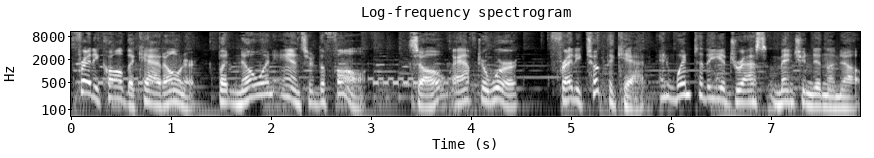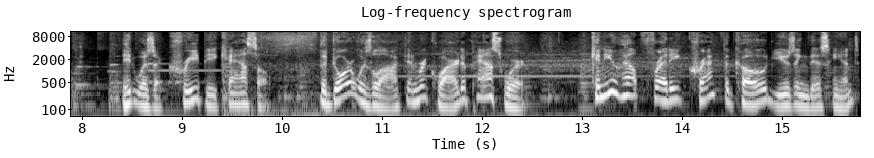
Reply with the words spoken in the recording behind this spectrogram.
Freddy called the cat owner, but no one answered the phone. So, after work, Freddy took the cat and went to the address mentioned in the note. It was a creepy castle. The door was locked and required a password. Can you help Freddy crack the code using this hint?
